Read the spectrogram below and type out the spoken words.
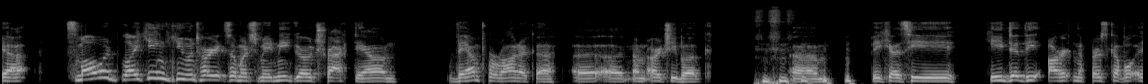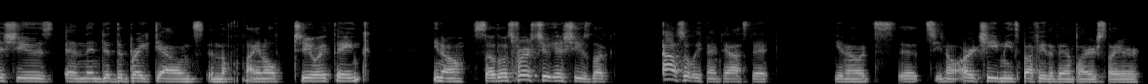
Yeah. Smallwood liking Human Target so much made me go track down Vampironica, uh, uh, an Archie book, um, because he he did the art in the first couple issues and then did the breakdowns in the final two, I think. You know, so those first two issues look absolutely fantastic. You know, it's it's you know Archie meets Buffy the Vampire Slayer,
